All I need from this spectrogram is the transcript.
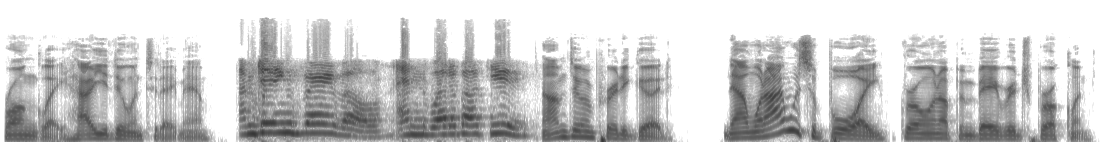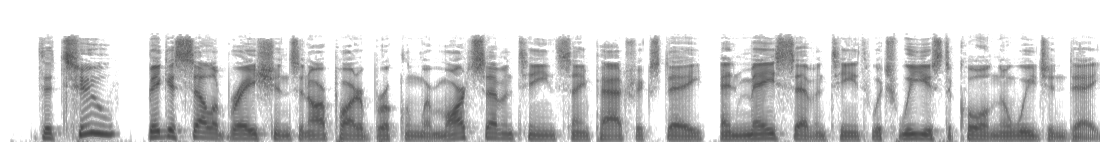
Rognlie. How are you doing today, ma'am? I'm doing very well. And what about you? I'm doing pretty good. Now, when I was a boy growing up in Bay Ridge, Brooklyn, the two biggest celebrations in our part of Brooklyn were March 17th, St. Patrick's Day, and May 17th, which we used to call Norwegian Day.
